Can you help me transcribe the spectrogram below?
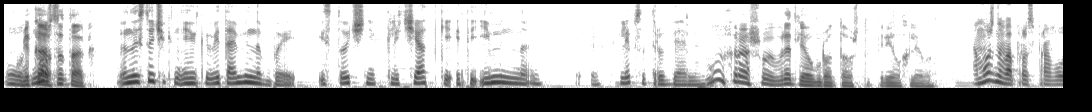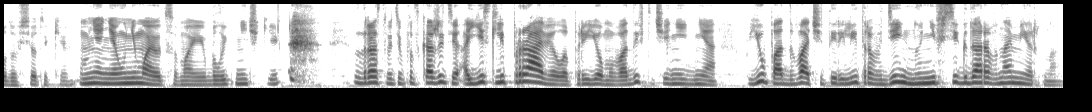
Вот. Мне но, кажется, так. Но источник витамина В, источник клетчатки — это именно э, хлеб с отрубями. Ну и хорошо, вряд ли я умру от того, что переел хлеба. А можно вопрос про воду все-таки? У меня не унимаются мои блатнички. Здравствуйте, подскажите, а есть ли правила приема воды в течение дня? Пью по 2-4 литра в день, но не всегда равномерно.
